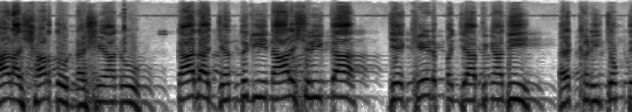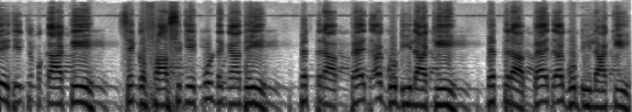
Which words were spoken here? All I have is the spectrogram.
ਹਾੜਾ ਛੱਡ ਦੋ ਨਸ਼ਿਆਂ ਨੂੰ। ਕਾਹਦਾ ਜ਼ਿੰਦਗੀ ਨਾਲ ਸ਼ਰੀਕਾ? ਜੇ ਖੇਡ ਪੰਜਾਬੀਆਂ ਦੀ ਰੱਖਣੀ ਚਾਹੁੰਦੇ ਜੇ ਚਮਕਾ ਕੇ ਸਿੰਘ ਫਸ ਗਏ ਕੁੰਡੀਆਂ ਦੀ, ਮਿੱਤਰਾ ਬਹਿ ਜਾ ਗੁੱਡੀ ਲਾ ਕੇ, ਮਿੱਤਰਾ ਬਹਿ ਜਾ ਗੁੱਡੀ ਲਾ ਕੇ।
